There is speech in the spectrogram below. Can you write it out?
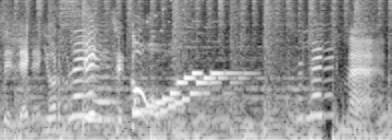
Select your place to go. Select map.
